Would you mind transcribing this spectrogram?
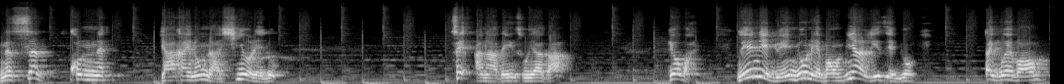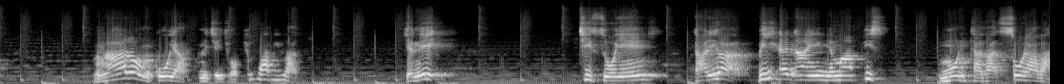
29ရာခိုင်နှုန်းသာရှိရတယ်လို့စစ်အာဏာသိမ်းဆိုရကပြောပါတယ်လေးနှစ်တွင်မြို့နယ်ပေါင်း240မြို့နယ်တိုက်ပွဲပေါင်း9900ချိန်ကျော်ဖြစ်ပွားပြီးပါပြီယနေ့ ချစ်ဆိုရင်ဒါတွေက BNI မြန်မာ Peace Monitor ကဆိုတာပါ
